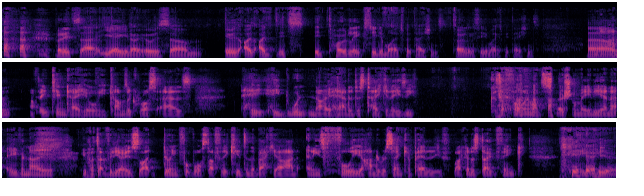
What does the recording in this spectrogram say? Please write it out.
but it's uh, yeah, you know, it was um, it was I, I it's it totally exceeded my expectations. Totally exceeded my expectations. Um, I think Tim Cahill, he comes across as he he wouldn't know how to just take it easy. Because I follow him on social media, and uh, even though he puts up videos like doing football stuff for the kids in the backyard, and he's fully 100% competitive. Like, I just don't think yeah, yeah.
